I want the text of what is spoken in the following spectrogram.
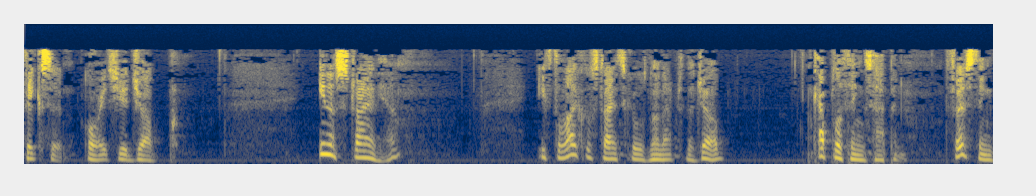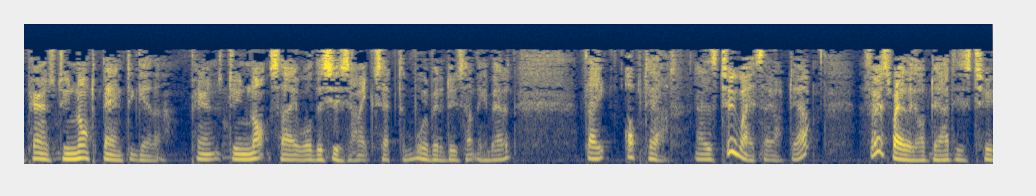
fix it, or it's your job. In Australia, if the local state school is not up to the job, a couple of things happen. First thing, parents do not band together. Parents do not say, well, this is unacceptable, we better do something about it. They opt out. Now, there's two ways they opt out. The first way they opt out is to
